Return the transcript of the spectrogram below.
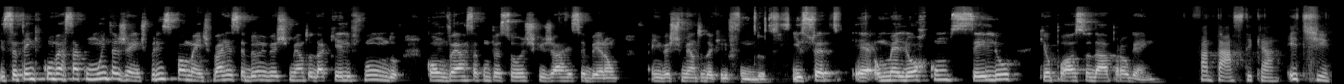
E você tem que conversar com muita gente, principalmente vai receber um investimento daquele fundo, conversa com pessoas que já receberam investimento daquele fundo. Isso é, é o melhor conselho que eu posso dar para alguém. Fantástica. E ti?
